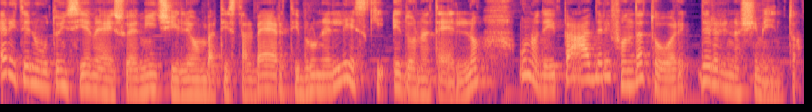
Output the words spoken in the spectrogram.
È ritenuto insieme ai suoi amici Leon Battista Alberti, Brunelleschi e Donatello uno dei padri fondatori del Rinascimento.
